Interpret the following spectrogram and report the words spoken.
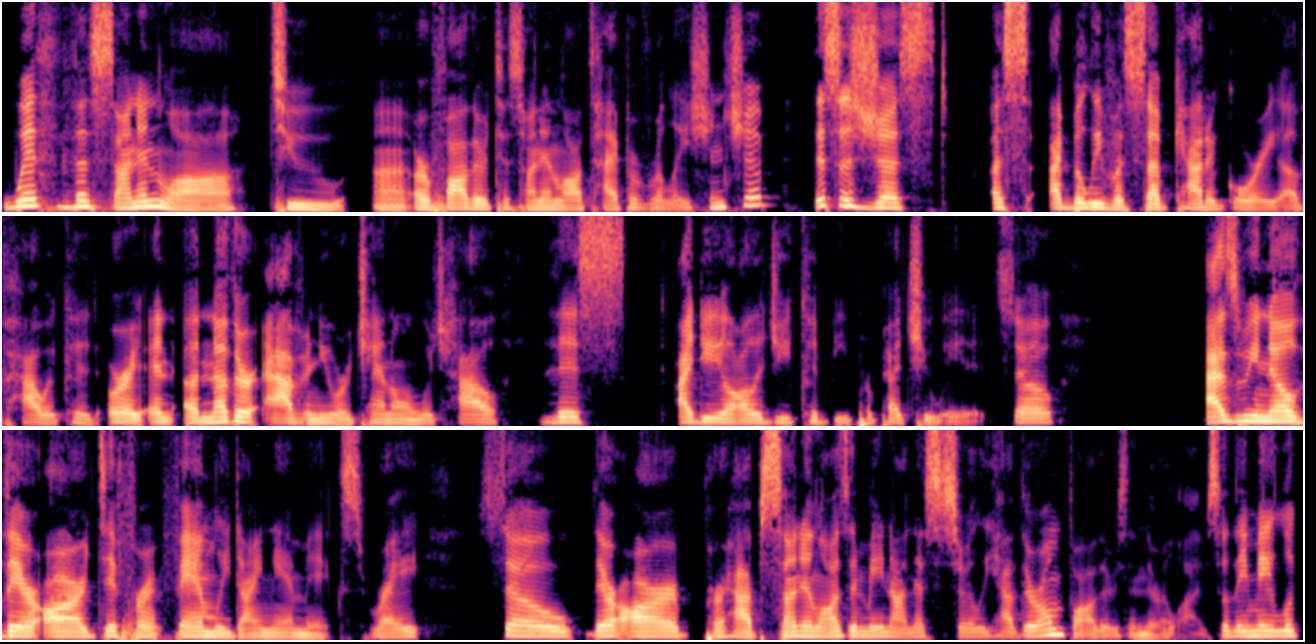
With the son in law to uh, or father to son in law type of relationship, this is just a, I believe a subcategory of how it could or an, another avenue or channel in which how this ideology could be perpetuated. So as we know there are different family dynamics, right? So there are perhaps son-in-laws that may not necessarily have their own fathers in their lives. So they may look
